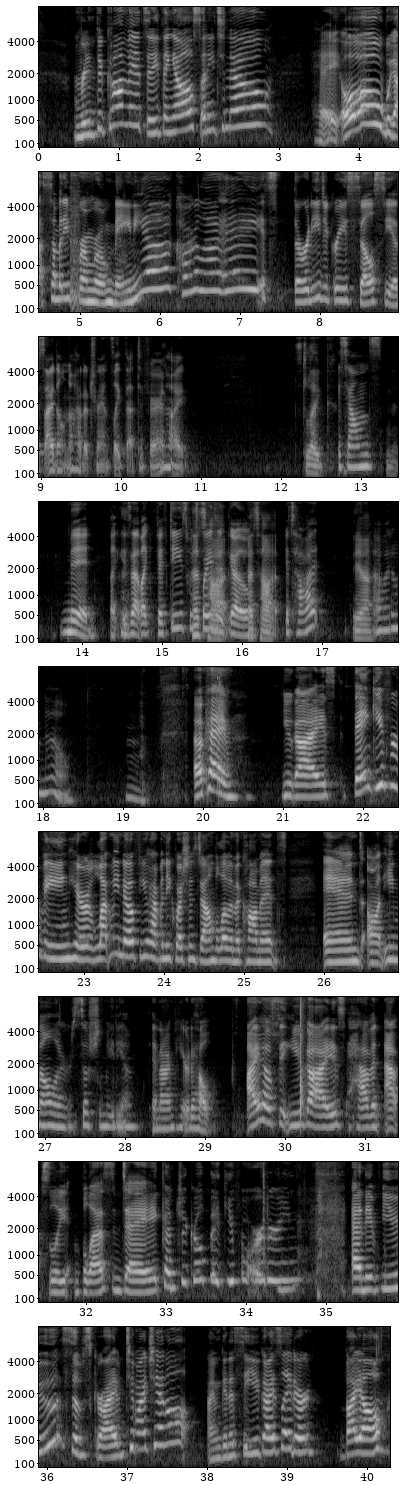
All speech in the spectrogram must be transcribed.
Reading through comments. Anything else I need to know? Hey, oh, we got somebody from Romania. Carla, hey, it's 30 degrees Celsius. I don't know how to translate that to Fahrenheit. It's like It sounds mid. Like, is that like 50s? Which That's way does hot. it go? That's hot. It's hot? yeah. Oh, I don't know. Hmm. Okay, you guys, thank you for being here. Let me know if you have any questions down below in the comments and on email or social media, and I'm here to help. I hope that you guys have an absolutely blessed day. Country Girl, thank you for ordering. And if you subscribe to my channel, I'm going to see you guys later. Bye, y'all.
